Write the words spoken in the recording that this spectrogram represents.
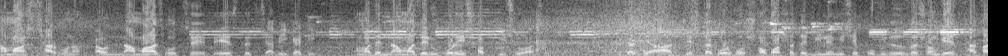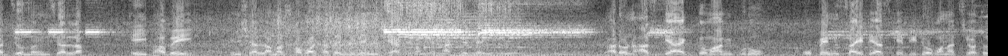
নামাজ ছাড়বো না। কারণ নামাজ হচ্ছে বেহেস্তের চাবিকাঠি। আমাদের নামাজের উপরেই সব কিছু আছে। ঠিক আছে, আর চেষ্টা করব সবার সাথে মিলেমিশে পবিত্রতার সঙ্গে থাকার জন্য ইনশাল্লাহ এইভাবেই ইনশাল্লাহ আমরা সবার সাথে মিলেমিশে একসঙ্গে থাকতে চাই। কারণ আজকে একদম আমি পুরো ওপেন সাইটে আজকে ভিডিও বানাচ্ছি, হয়তো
